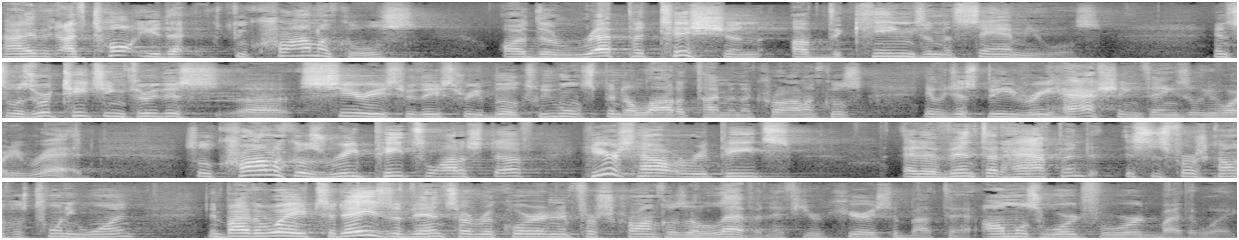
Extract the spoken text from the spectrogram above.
Now, I've, I've taught you that the Chronicles are the repetition of the Kings and the Samuels. And so, as we're teaching through this uh, series, through these three books, we won't spend a lot of time in the Chronicles. It would just be rehashing things that we've already read. So, Chronicles repeats a lot of stuff. Here's how it repeats an event that happened. This is 1 Chronicles 21. And by the way, today's events are recorded in 1 Chronicles 11, if you're curious about that. Almost word for word, by the way.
